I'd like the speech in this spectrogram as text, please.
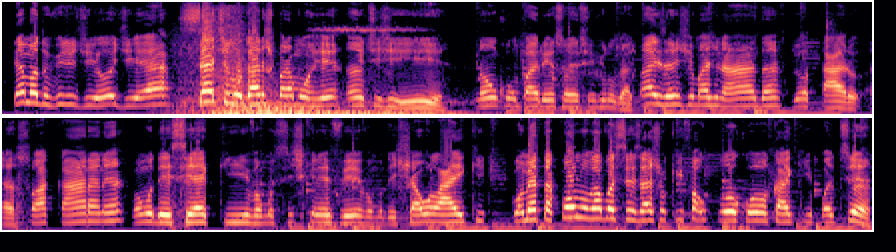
O tema do vídeo de hoje é 7 lugares para morrer antes de ir não compareçam a esses lugares. Mas antes de mais nada, de otário, é só a cara, né? Vamos descer aqui, vamos se inscrever, vamos deixar o like. Comenta qual lugar vocês acham que faltou colocar aqui, pode ser?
